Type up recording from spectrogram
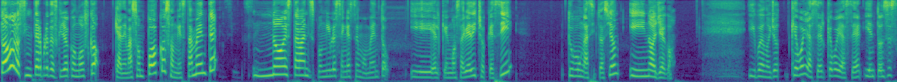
todos los intérpretes que yo conozco, que además son pocos, honestamente, no estaban disponibles en ese momento. Y el que nos había dicho que sí, tuvo una situación y no llegó. Y bueno, yo, ¿qué voy a hacer? ¿Qué voy a hacer? Y entonces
